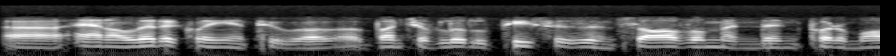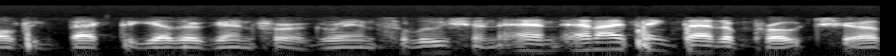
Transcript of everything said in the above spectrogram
uh, analytically into a, a bunch of little pieces and solve them, and then put them all to, back together again for a grand solution. And and I think that approach. Uh,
